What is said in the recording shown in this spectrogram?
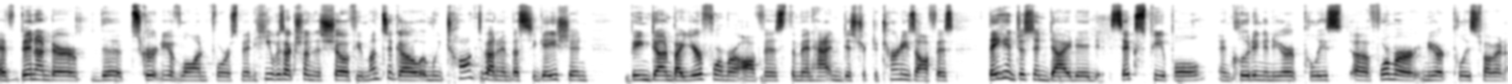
have been under the scrutiny of law enforcement. He was actually on this show a few months ago, and we talked about an investigation being done by your former office, the Manhattan District Attorney's Office. They had just indicted six people, including a New York police, uh, former New York Police Department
